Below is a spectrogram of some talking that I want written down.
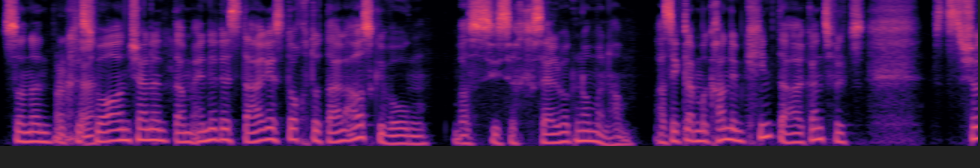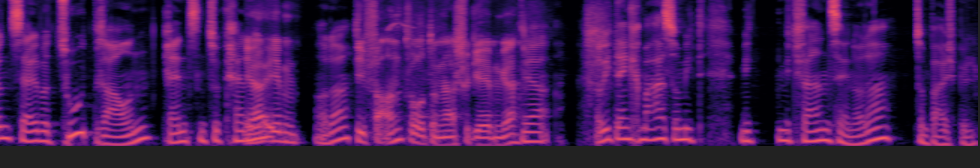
sondern okay. das war anscheinend am Ende des Tages doch total ausgewogen, was sie sich selber genommen haben. Also ich glaube, man kann dem Kind da ganz viel schon selber zutrauen, Grenzen zu kennen. Ja, eben oder? die Verantwortung auch schon geben, gell? Ja. Aber ich denke mal so mit, mit, mit Fernsehen, oder? Zum Beispiel.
